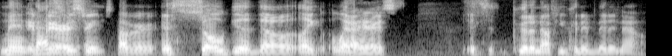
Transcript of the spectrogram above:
Man, that Sweet Embarrassing. Dreams cover is so good, though. Like, whatever. It It's it's good enough you can admit it now.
